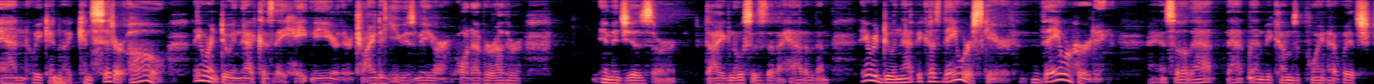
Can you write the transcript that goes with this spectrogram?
And we can like consider, oh, they weren't doing that because they hate me or they're trying to use me or whatever other images or diagnoses that I had of them. They were doing that because they were scared. They were hurting. And so that that then becomes a point at which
